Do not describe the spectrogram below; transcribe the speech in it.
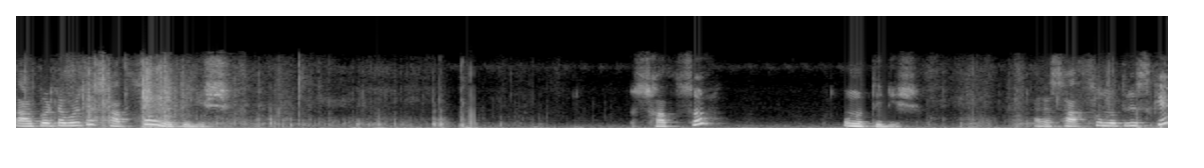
তারপর এটা বলেছে সাতশো উনতিরিশ। সাতশো উনতিরিশ। আচ্ছা সাতশো উনতিরিশকে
